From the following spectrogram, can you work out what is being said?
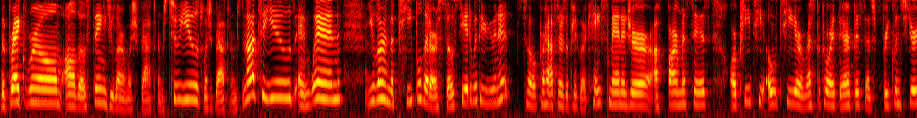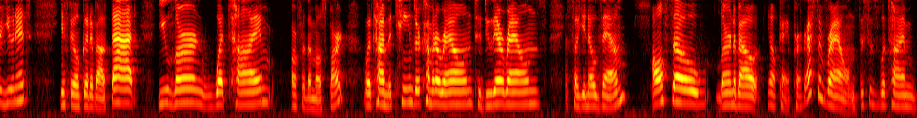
the break room, all those things. You learn which bathrooms to use, which bathrooms not to use, and when. You learn the people that are associated with your unit. So perhaps there's a particular case manager, a pharmacist, or PTOT or respiratory therapist that frequents your unit. You feel good about that. You learn what time, or for the most part, what time the teams are coming around to do their rounds. So you know them. Also, learn about, okay, progressive rounds. This is what time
